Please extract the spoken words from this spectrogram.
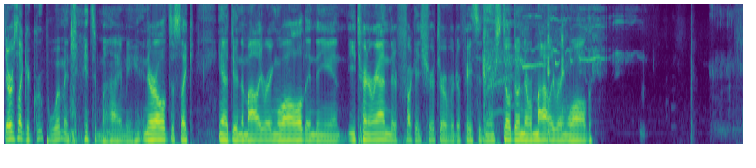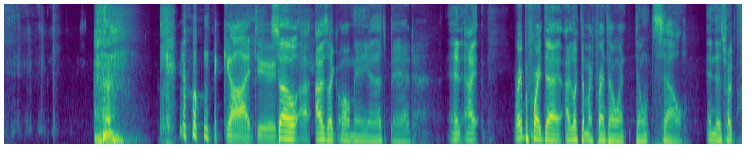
there was like a group of women dancing behind me, and they're all just like, you know, doing the Molly Ringwald, and then you, you turn around, and their fucking shirts are over their faces, and they're still doing the Molly Ringwald. Oh my god, dude. So I, I was like, oh man, yeah, that's bad. And I, right before I died, I looked at my friends, I went, don't sell, and this went.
